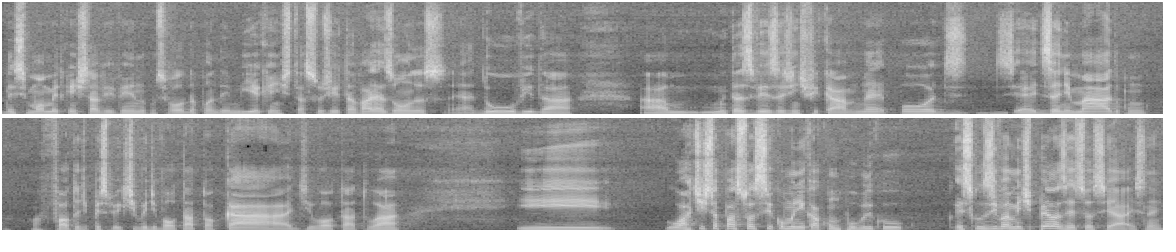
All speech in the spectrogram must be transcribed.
nesse momento que a gente está vivendo, como você falou da pandemia, que a gente está sujeito a várias ondas, né, a dúvida, a, muitas vezes a gente fica, né, pô, des- é, desanimado, com a falta de perspectiva de voltar a tocar, de voltar a atuar. E o artista passou a se comunicar com o público exclusivamente pelas redes sociais, né?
